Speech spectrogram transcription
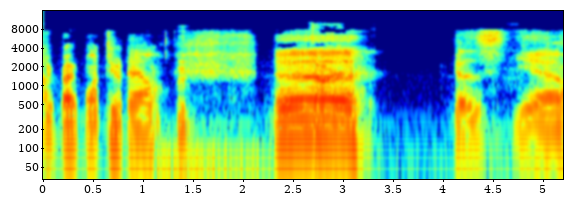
sure I want to now. Uh, because yeah,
